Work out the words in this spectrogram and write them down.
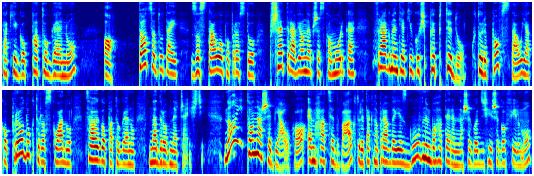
takiego patogenu. O, to co tutaj zostało po prostu przetrawione przez komórkę fragment jakiegoś peptydu, który powstał jako produkt rozkładu całego patogenu na drobne części. No i to nasze białko, MHC2, które tak naprawdę jest głównym bohaterem naszego dzisiejszego filmu,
